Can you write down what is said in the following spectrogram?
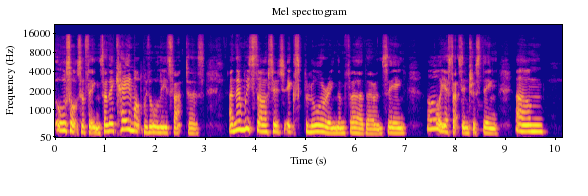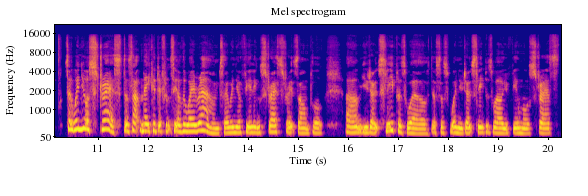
all sorts of things. So they came up with all these factors. And then we started exploring them further and seeing oh yes that's interesting. Um, so when you're stressed, does that make a difference the other way around? So when you're feeling stressed, for example, um, you don't sleep as well. Just as when you don't sleep as well, you feel more stressed.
